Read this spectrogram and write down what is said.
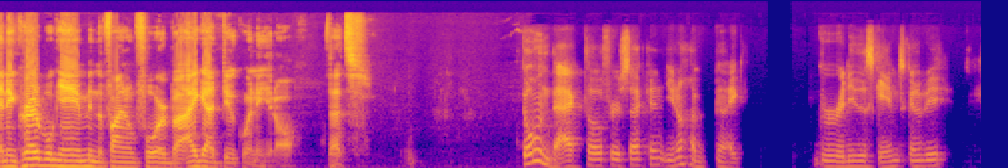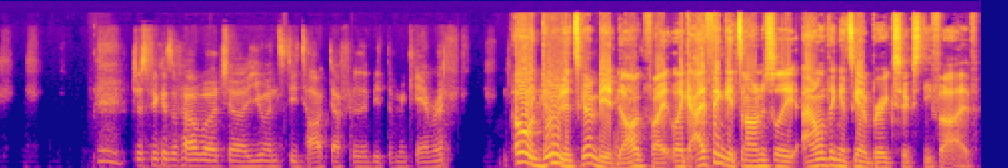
an incredible game in the Final Four. But I got Duke winning it all. That's Going back though for a second, you know how like gritty this game's gonna be. Just because of how much uh, UNC talked after they beat the McCameron. Oh, dude, it's gonna be a dogfight. Like I think it's honestly, I don't think it's gonna break sixty-five.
